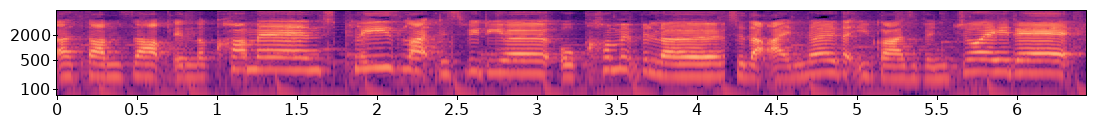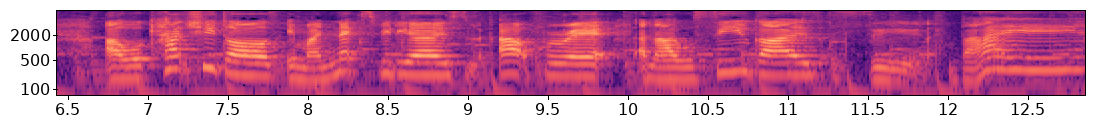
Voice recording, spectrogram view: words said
a thumbs up in the comments. Please like this video or comment below so that I know that you guys have enjoyed it. I will catch you dolls in my next video, so look out for it. And I will see you guys soon. Bye.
